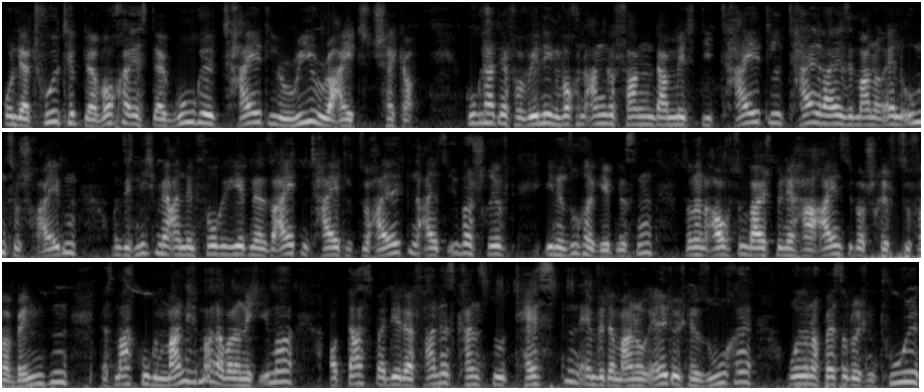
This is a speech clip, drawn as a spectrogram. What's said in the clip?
Und der Tooltip der Woche ist der Google Title Rewrite Checker. Google hat ja vor wenigen Wochen angefangen, damit die Titel teilweise manuell umzuschreiben und sich nicht mehr an den vorgegebenen Seitentitel zu halten als Überschrift in den Suchergebnissen, sondern auch zum Beispiel eine H1-Überschrift zu verwenden. Das macht Google manchmal, aber noch nicht immer. Ob das bei dir der Fall ist, kannst du testen, entweder manuell durch eine Suche oder noch besser durch ein Tool,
